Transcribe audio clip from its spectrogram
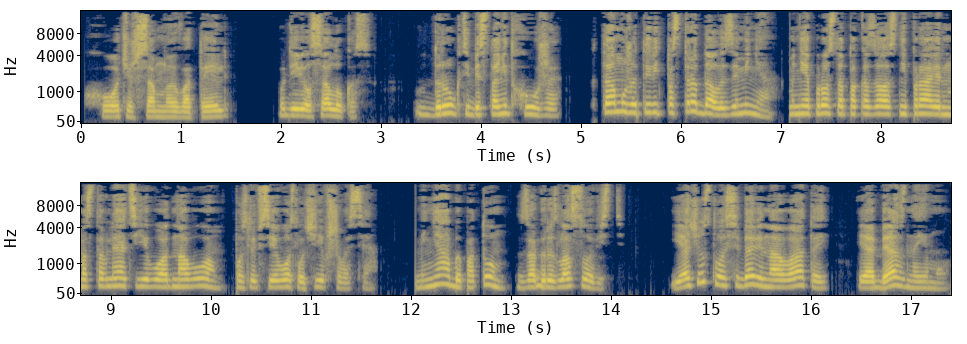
Хочешь со мной в отель? Удивился Лукас. Вдруг тебе станет хуже. К тому же ты ведь пострадал из-за меня. Мне просто показалось неправильным оставлять его одного после всего случившегося. Меня бы потом загрызла совесть. Я чувствовала себя виноватой и обязана ему.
